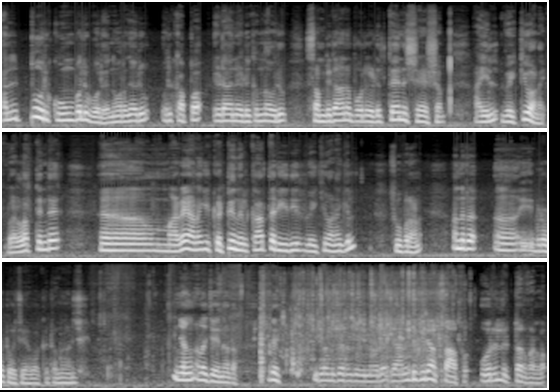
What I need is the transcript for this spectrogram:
അല്പം ഒരു കൂമ്പൽ പോലെ എന്ന് പറഞ്ഞാൽ ഒരു ഒരു കപ്പ ഇടാൻ എടുക്കുന്ന ഒരു സംവിധാനം പോലെ എടുത്തതിന് ശേഷം അതിൽ വെക്കുവാണ്. വെള്ളത്തിന്റെ മഴയാണെങ്കിൽ കെട്ടി നിൽക്കാത്ത രീതിയിൽ വയ്ക്കുവാണെങ്കിൽ സൂപ്പറാണ്. എന്നിട്ട് ഇവിടോട്ട് വെച്ച് ബക്കറ്റ് ഒന്ന് കാണിച്ച്. ഞങ്ങൾ ചെയ്യുന്ന കേട്ടോ ഇതേ കിലോമീറ്ററും ചെയ്യുന്ന പോലെ രണ്ട് ഗ്രാം സാഫ് ഒരു ലിറ്റർ വെള്ളം.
